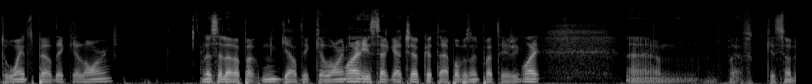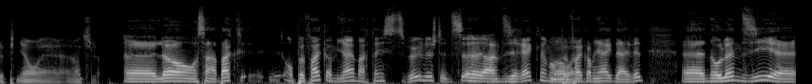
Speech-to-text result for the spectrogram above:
Drouin, tu perdais Killorn. Là, ça leur a permis de garder Killorn Ouais. et Sergachev que tu n'avais pas besoin de protéger. Ouais. Euh, bref, question d'opinion euh, rendu là. Euh, là, on s'embarque. On peut faire comme hier, Martin, si tu veux. Là, je te dis ça en direct, là, mais on peut ouais. faire comme hier avec David. Euh, Nolan dit euh,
